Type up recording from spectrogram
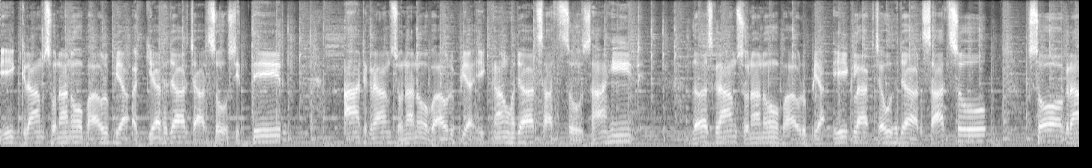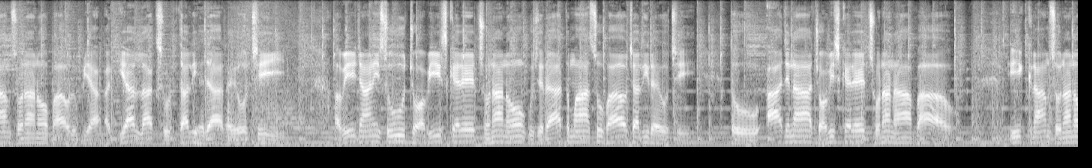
એક ગ્રામ સોનાનો ભાવ રૂપિયા અગિયાર હજાર ચારસો સિત્તેર. આઠ ગ્રામ સોનાનો ભાવ રૂપિયા એકાણું હજાર સાતસો સાહીઠ. દસ ગ્રામ સોનાનો ભાવ રૂપિયા એક લાખ ચૌદ હજાર સાતસો. સો ગ્રામ સોનાનો ભાવ રૂપિયા અગિયાર લાખ સુડતાલીસ હજાર રહ્યો છે. હવે જાણીશું ચોવીસ કેરેટ સોનાનો ગુજરાતમાં શું ભાવ ચાલી રહ્યો છે? તો આજના ચોવીસ કેરેટ સોનાના ભાવ. એક ગ્રામ સોનાનો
